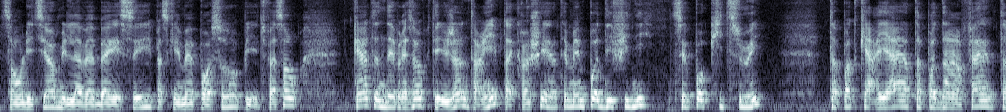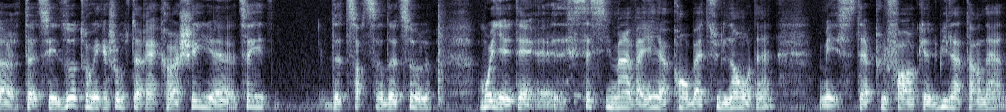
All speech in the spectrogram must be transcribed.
son lithium, il l'avait baissé parce qu'il n'aimait pas ça. Puis de toute façon, quand tu as une dépression et que tu es jeune, tu rien pour t'accrocher. Hein, tu même pas défini. Tu sais pas qui tu es. Tu pas de carrière, tu pas d'enfant. t'as- t'as- C'est dur de trouver quelque chose pour te raccrocher. euh, tu sais, de te sortir de ça. Moi, il a été excessivement vaillant, il a combattu longtemps, mais c'était plus fort que lui, la tornade.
